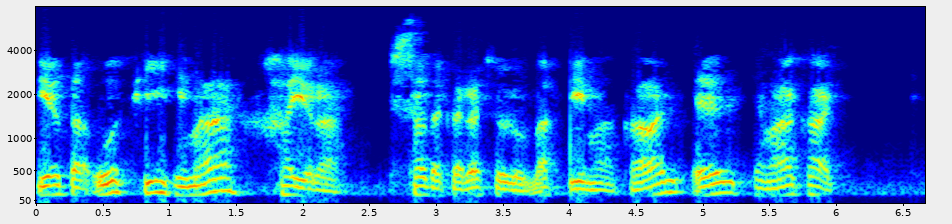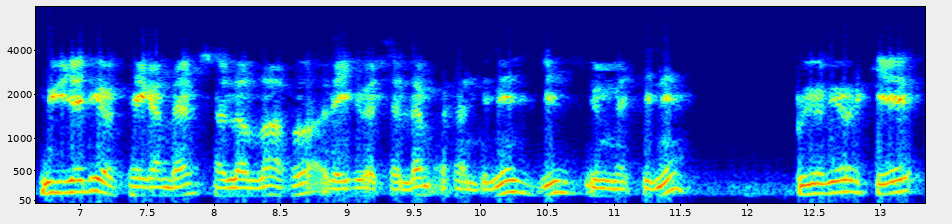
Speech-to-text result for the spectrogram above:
yada'u fihima hayra. Sadaka Resulullah bima kal ev kema kal müjdeliyor Peygamber sallallahu aleyhi ve sellem Efendimiz biz ümmetini buyuruyor ki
